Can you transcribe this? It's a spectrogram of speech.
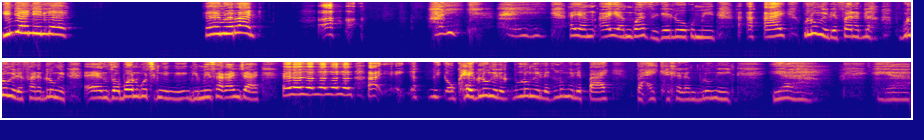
into yanini leyo yena wabantu Ah, ah, hayi hayi ayang ayangikwazi ke lokhu mina. Ah, hayi kulungile fana kula kulungile fana kulungile. Eh ngizobona ukuthi ngi- ngi- ngimisa kanjani. Eh, eh, eh, eh, eh, eh, okay kulungile kulungile kulungile bye bye khehlela ngibulungile. Yeah yeah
